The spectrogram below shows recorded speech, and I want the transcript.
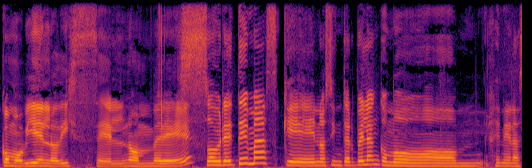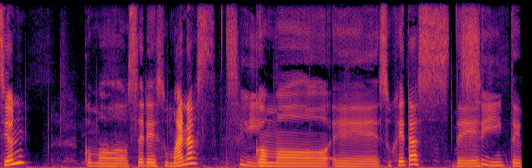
como bien lo dice el nombre, Sobre temas que nos interpelan como mm, generación, como seres humanas, sí. como eh, sujetas de Sí. este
